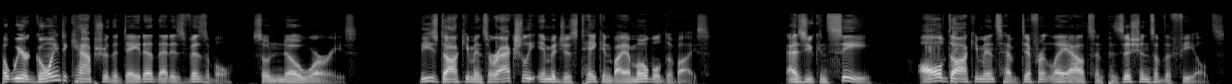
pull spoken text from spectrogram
but we are going to capture the data that is visible, so no worries. These documents are actually images taken by a mobile device. As you can see, all documents have different layouts and positions of the fields.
